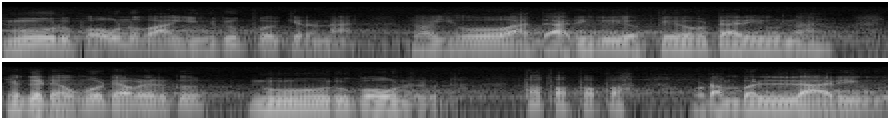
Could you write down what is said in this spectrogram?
நூறு பவுன் வாங்கி இருப்பு வைக்கிறேன்னா ஐயோ அந்த அறிவு எப்பயோ விட்ட அறிவுண்ணா. எங்கிட்ட உங்கள்கிட்ட எவ்வளோ இருக்குது நூறு பவுன் இருக்குண்ணா. பாப்பா பாப்பா உடம்பெல்லாம் அறிவு.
